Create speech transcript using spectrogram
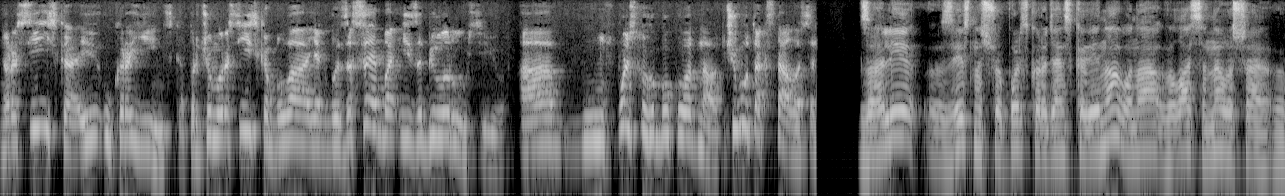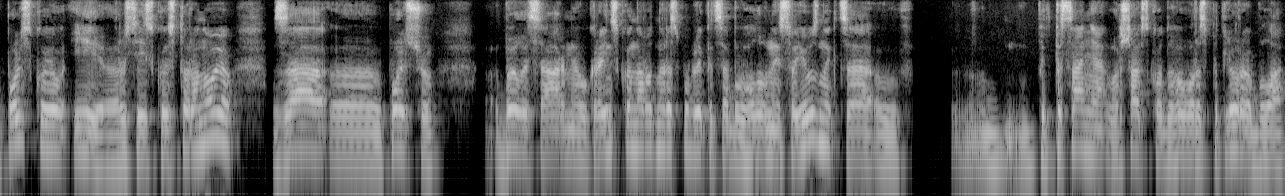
російська і українська. Причому російська була якби за себе і за Білорусію. А ну, з польського боку одна. Чому так сталося? Взагалі, звісно, що польсько-радянська війна вона велася не лише польською і російською стороною. За е, Польщу билися армія Української Народної Республіки. Це був головний союзник. Це Підписання Варшавського договору з Петлюрою була е,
